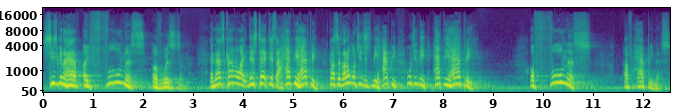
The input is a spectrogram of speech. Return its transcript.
She's going to have a fullness of wisdom. And that's kind of like this text. It's a happy, happy. God says, I don't want you just to just be happy. I want you to be happy, happy a fullness of happiness,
